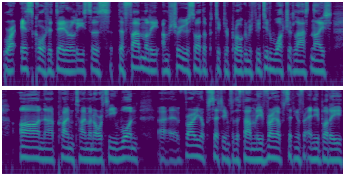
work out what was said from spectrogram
were escorted day releases. The family, I'm sure you saw the particular programme if you did watch it last night on uh, prime time on RT1. Uh, very upsetting for the family, very upsetting for anybody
